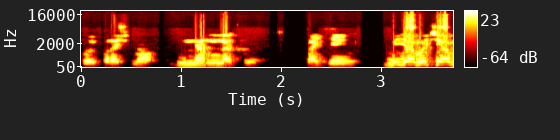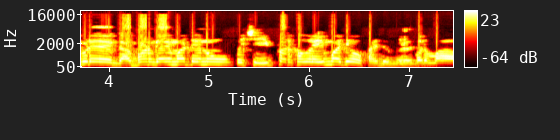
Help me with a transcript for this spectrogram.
કોઈ પ્રશ્ન નથી. બાકી બીજા પછી આપણે ગાભણ ગાય માટેનું પછી ઈફર ખબર એમાં કેવો ફાયદો મળે? ઈફરમાં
